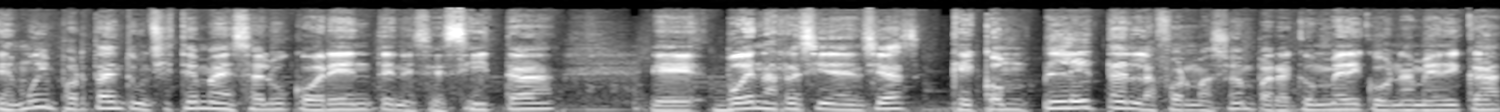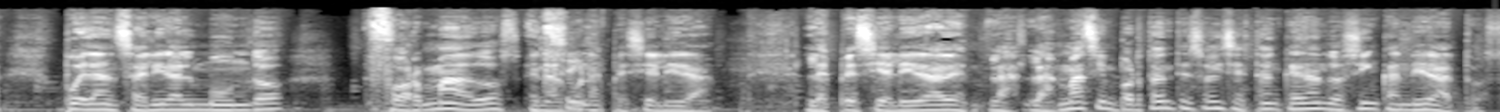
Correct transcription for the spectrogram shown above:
Es muy importante, un sistema de salud coherente necesita eh, buenas residencias que completan la formación formación para que un médico o una médica puedan salir al mundo formados en alguna Sí. especialidad. La especialidad, es- las, las más importantes hoy se están quedando sin candidatos.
